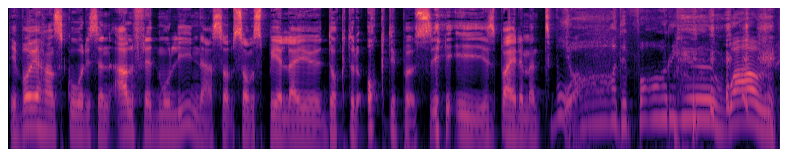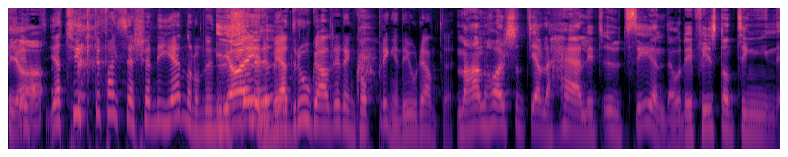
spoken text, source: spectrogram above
Det var ju han skådisen Alfred Molina som, som spelar ju Dr. Octopus i, i Spider-Man 2. Ja, det var det ju! Wow! Ja. Jag tyckte faktiskt jag kände igen honom nu när du Ja, säger det, men jag drog aldrig den kopplingen, det gjorde jag inte. Men han har ett sånt jävla härligt utseende och det finns någonting, eh,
